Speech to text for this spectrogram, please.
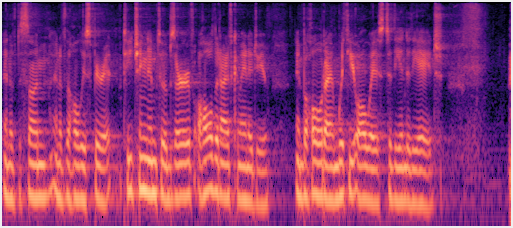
and of the Son, and of the Holy Spirit, teaching them to observe all that I have commanded you. And behold, I am with you always to the end of the age.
